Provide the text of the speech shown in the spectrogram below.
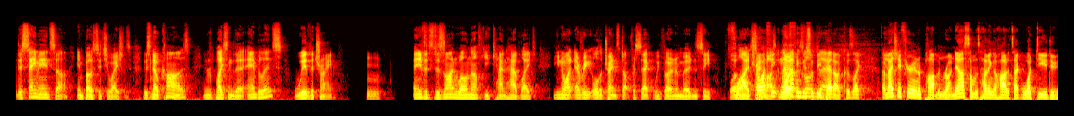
the same answer in both situations. There's no cars, in replacing the ambulance with the train. Hmm. And if it's designed well enough, you can have like, you know what, every all the trains stop for a sec. We've got an emergency. Fly a train So I think And well, I think this would be day. better because like imagine if you're in an apartment right now, someone's having a heart attack. What do you do?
